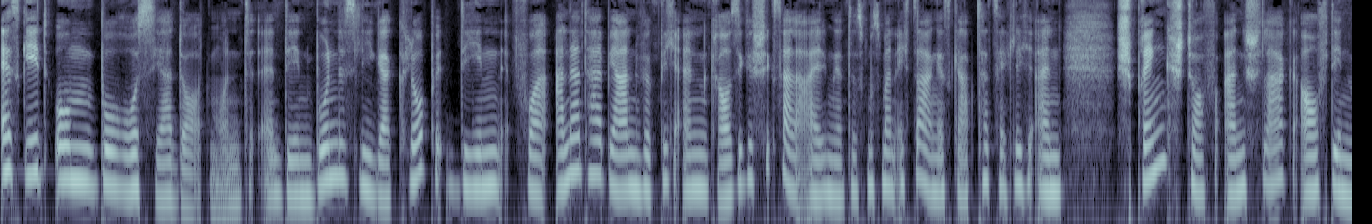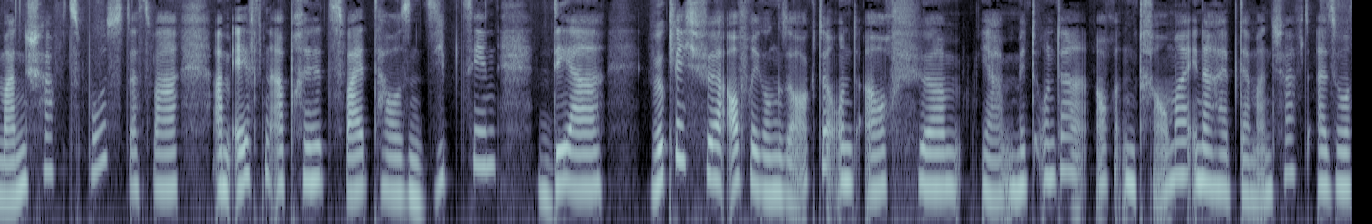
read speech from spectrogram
Es geht um Borussia Dortmund, äh, den Bundesliga-Club, den vor anderthalb Jahren wirklich ein grausiges Schicksal ereignet. Das muss man echt sagen. Es gab tatsächlich einen Sprengstoffanschlag auf den Mannschaftsbus. Das war am 11. April 2017, der wirklich für Aufregung sorgte und auch für ja mitunter auch ein Trauma innerhalb der Mannschaft. Also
